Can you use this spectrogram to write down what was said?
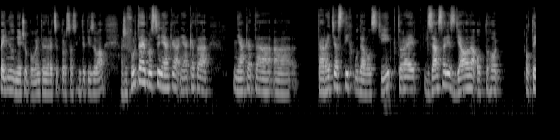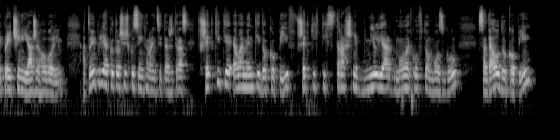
5 minút niečo poviem, ten receptor sa syntetizoval a že furt je proste nejaká, nejaká tá, nejaká tá a, tá reťaz tých udalostí, ktorá je v zásade vzdialená od toho, od tej príčiny ja, že hovorím. A to mi príde ako trošičku synchronicita, že teraz všetky tie elementy dokopy, všetkých tých strašne miliard molekúl v tom mozgu sa dalo dokopy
